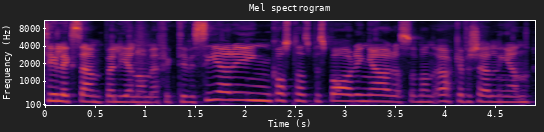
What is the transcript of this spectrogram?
Till exempel genom effektivisering, kostnadsbesparingar, alltså man ökar försäljningen.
